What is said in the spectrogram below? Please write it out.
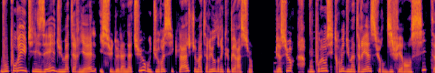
vous pourrez utiliser du matériel issu de la nature ou du recyclage de matériaux de récupération. Bien sûr, vous pourrez aussi trouver du matériel sur différents sites,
